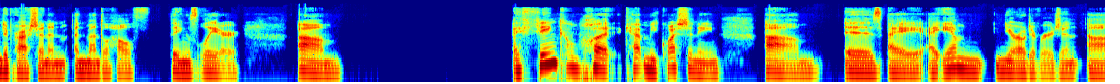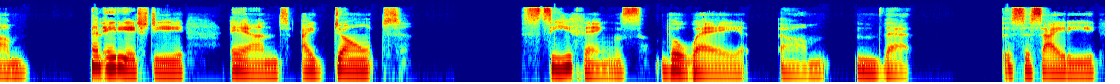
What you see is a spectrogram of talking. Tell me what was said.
depression and, and mental health things later. Um, I think what kept me questioning um, is I, I am neurodivergent um, and ADHD, and I don't see things the way um, that society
